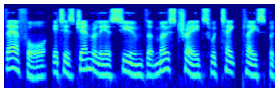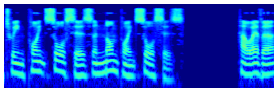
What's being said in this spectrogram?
Therefore, it is generally assumed that most trades would take place between point sources and non-point sources. However,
